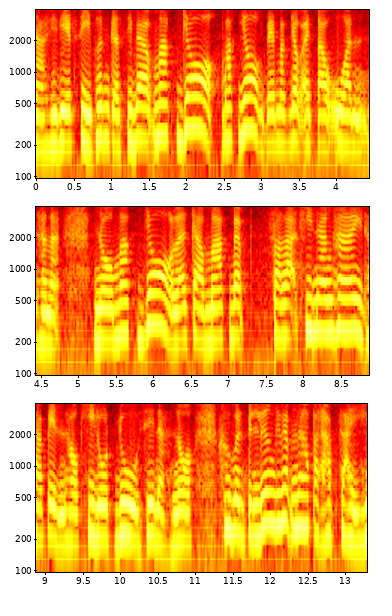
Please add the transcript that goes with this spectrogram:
นะ PPFC เพิ่นก็สิแบบมักยอกมักยอกได้มักยอกไอ้เต้าอ้วนหั่นน่ะเนาะมักยอกและก็มักแบบสละที่นั่งให้ถ้าเป็นเฮาขี่รถอยู่สินะเนาะคือมันเป็นเรื่องที่แบบน่าประทับใจเฮ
